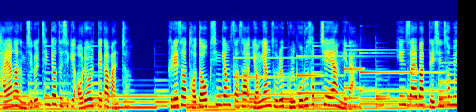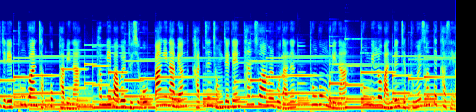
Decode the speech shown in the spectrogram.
다양한 음식을 챙겨 드시기 어려울 때가 많죠. 그래서 더더욱 신경 써서 영양소를 골고루 섭취해야 합니다. 흰 쌀밥 대신 섬유질이 풍부한 잡곡밥이나 현미밥을 드시고 빵이나 면 같은 정제된 탄수화물보다는 통곡물이나 통밀로 만든 제품을 선택하세요.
